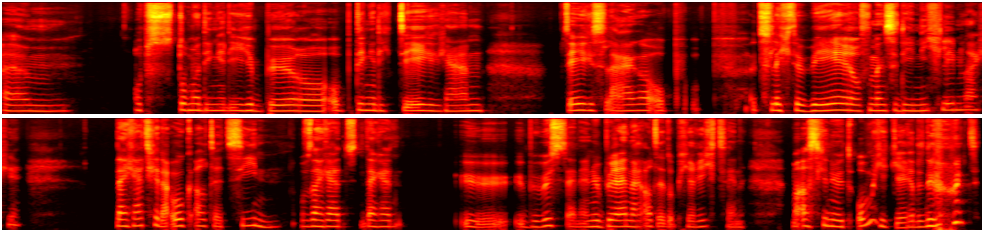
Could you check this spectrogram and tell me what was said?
um, op stomme dingen die gebeuren, op dingen die tegengaan, tegenslagen, op, op het slechte weer of mensen die niet glimlachen, dan gaat je dat ook altijd zien. Of dan gaat, dan gaat je, je bewustzijn en je brein daar altijd op gericht zijn. Maar als je nu het omgekeerde doet,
